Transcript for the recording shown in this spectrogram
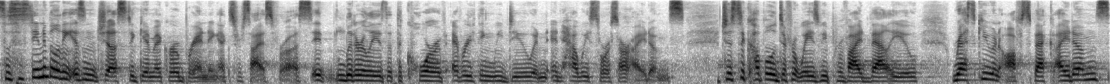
So sustainability isn't just a gimmick or a branding exercise for us. It literally is at the core of everything we do and, and, how we source our items. Just a couple of different ways we provide value. Rescue and off-spec items.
